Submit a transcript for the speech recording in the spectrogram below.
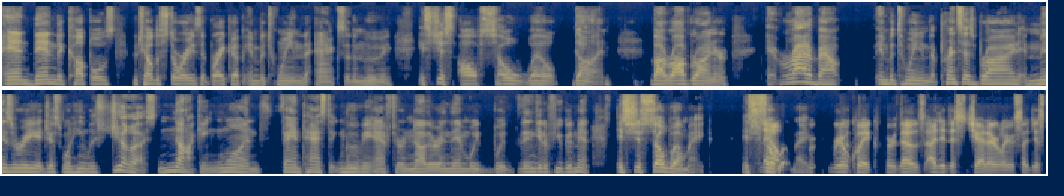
And then the couples who tell the stories that break up in between the acts of the movie. It's just all so well done by Rob Reiner. Eh, right about in between the Princess Bride and Misery, and just when he was just knocking one fantastic movie mm-hmm. after another, and then we would then get a few good men. It's just so well made. It's so now, well made. R- real yeah. quick for those, I did this chat earlier, so just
